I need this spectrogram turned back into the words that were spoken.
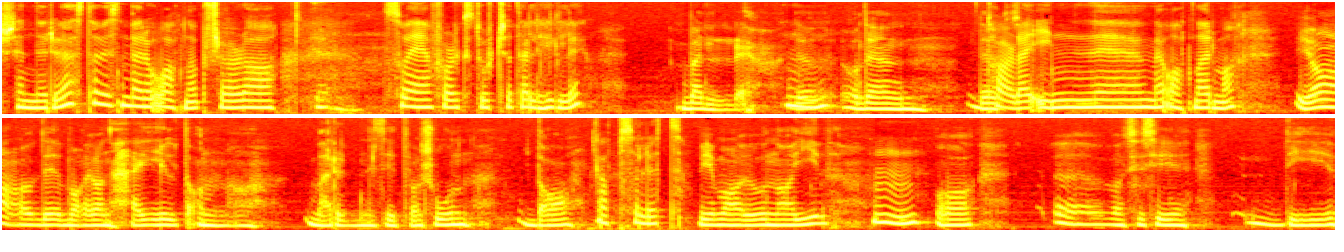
sjenerøse. Hvis en bare åpner opp sjøl, ja. så er folk stort sett veldig hyggelige. Veldig. Det, mm. og det, det, Tar deg inn eh, med åpne armer? Ja, og det var jo en helt annen verdenssituasjon da. Absolutt. Vi var jo naive. Mm. Og uh, hva skal jeg si De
